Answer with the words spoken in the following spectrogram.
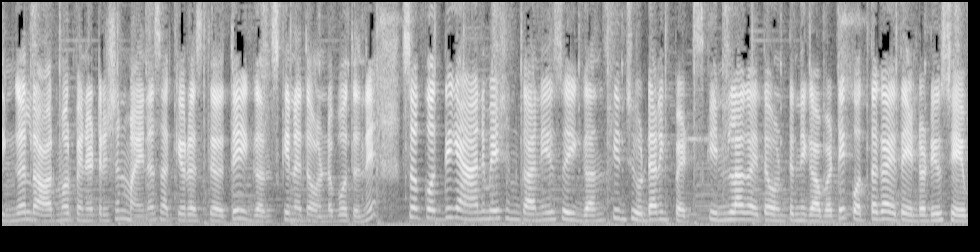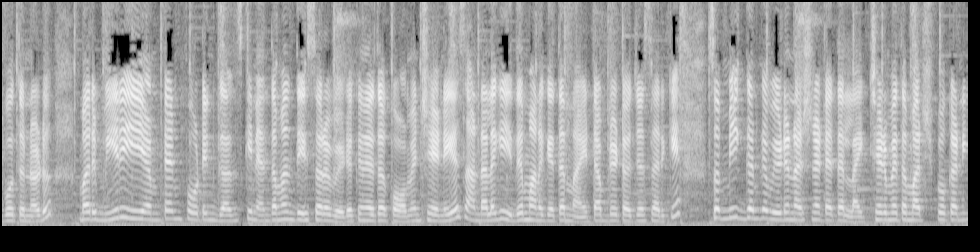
single armour penetration minus accuracy అయితే ఈ గన్ స్కిన్ అయితే ఉండబోతుంది. సో కొద్దిగా యానిమేషన్ కానీ సో ఈ గన్ స్కిన్ చూడడానికి పెట్ స్కిన్ లాగా అయితే ఉంటుంది కాబట్టి కొత్తగా అయితే ఇంట్రొడ్యూస్ చేయబోతున్నాడు. మరి మీరు ఈ M ten fourteen gun skin ఎంతమంది తీస్తారో వీడియో కింద అయితే కామెంట్ చేయండి అండ్ అలాగే ఇదే మనకైతే నైట్ అప్డేట్ వచ్చేసరికి. సో మీకు కనుక వీడియో నచ్చినట్టయితే లైక్ చేయడం అయితే మర్చిపోకండి.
